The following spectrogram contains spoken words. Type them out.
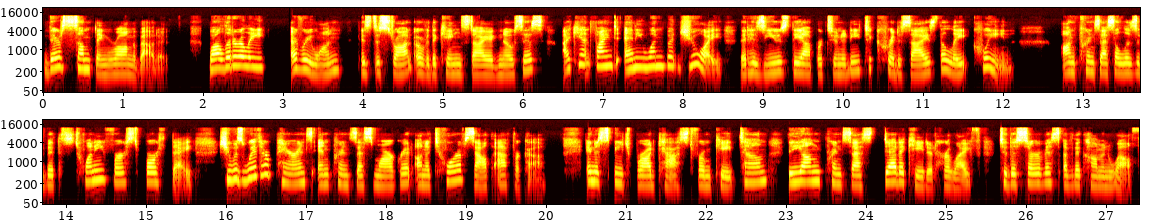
There's something wrong about it. While literally everyone, is distraught over the king's diagnosis, I can't find anyone but Joy that has used the opportunity to criticize the late queen. On Princess Elizabeth's 21st birthday, she was with her parents and Princess Margaret on a tour of South Africa. In a speech broadcast from Cape Town, the young princess dedicated her life to the service of the Commonwealth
